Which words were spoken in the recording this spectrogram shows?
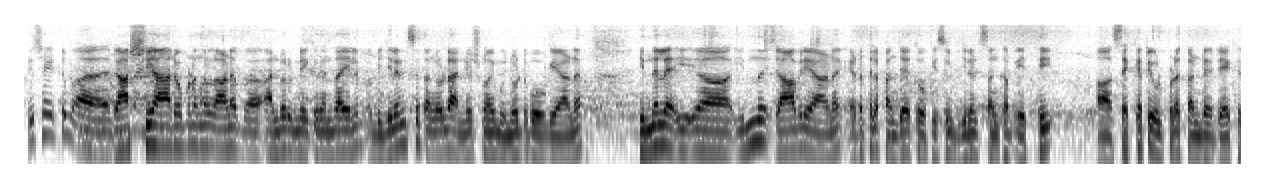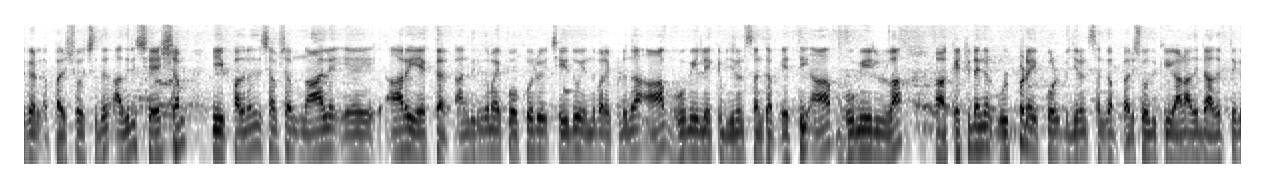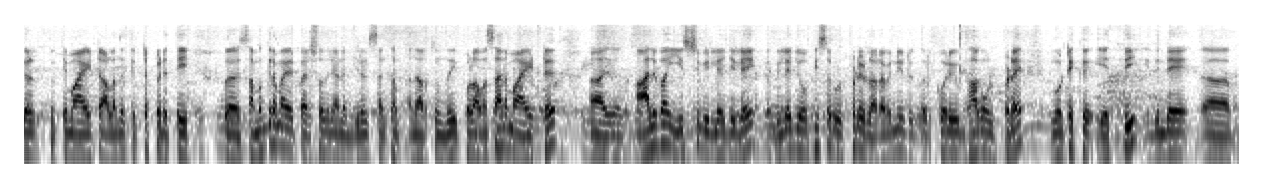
തീർച്ചയായിട്ടും രാഷ്ട്രീയ ആരോപണങ്ങളാണ് അൻവർ ഉന്നയിക്കുന്നത്. എന്തായാലും വിജിലൻസ് തങ്ങളുടെ അന്വേഷണവുമായി മുന്നോട്ട് പോവുകയാണ്. ഇന്നലെ ഇന്ന് രാവിലെയാണ് എടത്തല പഞ്ചായത്ത് ഓഫീസിൽ വിജിലൻസ് സംഘം എത്തി. സെക്രട്ടറി ഉൾപ്പെടെ കണ്ട് രേഖകൾ പരിശോധിച്ചത്. അതിനുശേഷം ഈ പതിനൊന്ന് ദശാംശം നാല് ആറ് ഏക്കർ അനധികൃതമായി പോക്കൂര് ചെയ്തു എന്ന് പറയപ്പെടുന്ന ആ ഭൂമിയിലേക്ക് വിജിലൻസ് സംഘം എത്തി. ആ ഭൂമിയിലുള്ള കെട്ടിടങ്ങൾ ഉൾപ്പെടെ ഇപ്പോൾ വിജിലൻസ് സംഘം പരിശോധിക്കുകയാണ്. അതിന്റെ അതിർത്തികൾ കൃത്യമായിട്ട് അളന്ന് തിട്ടപ്പെടുത്തി സമഗ്രമായ ഒരു പരിശോധനയാണ് വിജിലൻസ് സംഘം നടത്തുന്നത്. ഇപ്പോൾ അവസാനമായിട്ട് ആലുവ ഈസ്റ്റ് വില്ലേജിലെ വില്ലേജ് ഓഫീസർ ഉൾപ്പെടെയുള്ള റവന്യൂ റിക്കവറി വിഭാഗം ഉൾപ്പെടെ ഇങ്ങോട്ടേക്ക് എത്തി. ഇതിന്റെ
